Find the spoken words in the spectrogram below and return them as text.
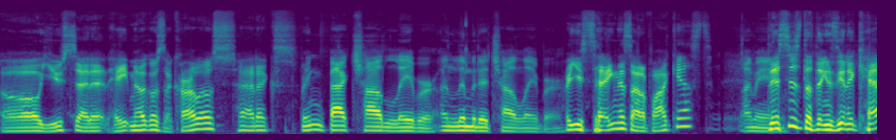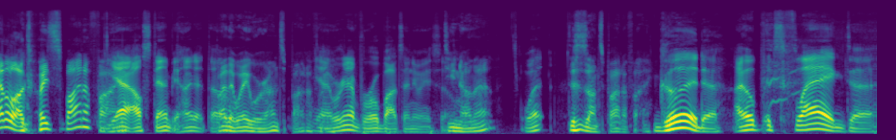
Oh, you said it. Hate mail goes to Carlos Haddix. Bring back child labor, unlimited child labor. Are you saying this on a podcast? I mean, This is the thing that's going to get cataloged by Spotify. yeah, I'll stand behind it though. By the way, we're on Spotify. yeah, we're gonna have robots anyway. So Do you know that? what? This is on Spotify. Good. I hope it's flagged. Uh,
